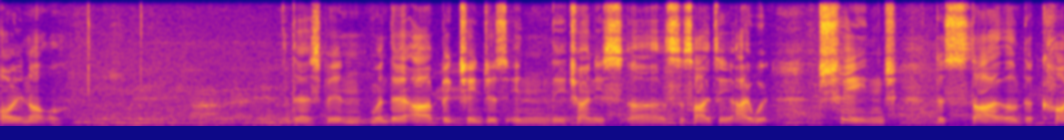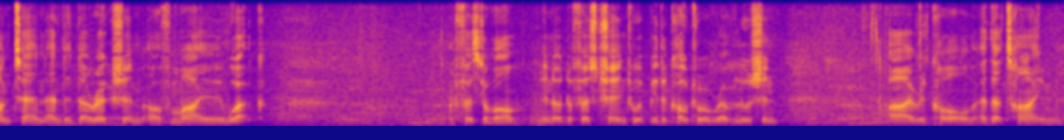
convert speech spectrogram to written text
All in all, there's been when there are big changes in the Chinese uh, society, I would change the style, the content, and the direction of my work. First of all, you know, the first change would be the Cultural Revolution. I recall at that time,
